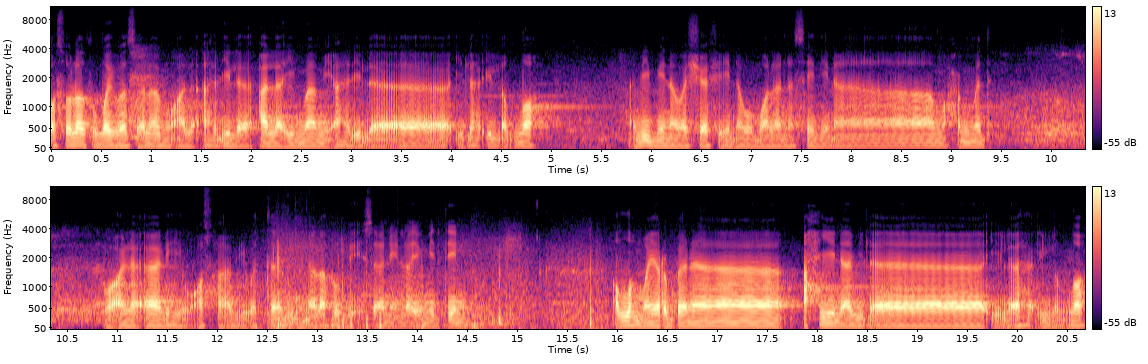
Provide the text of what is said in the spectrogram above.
وصلاة الله وسلامه على أهل على إمام أهل لا إله إلا الله حبيبنا وشافينا ومولانا سيدنا محمد وعلى آله وأصحابه والتابعين له بإحسان إلى يوم الدين. اللهم يا ربنا أحينا بلا إله إلا الله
